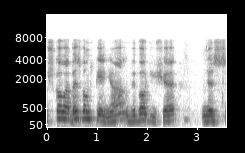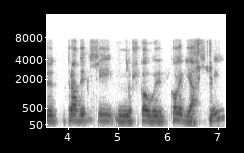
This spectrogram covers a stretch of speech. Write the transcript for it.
szkoła bez wątpienia wywodzi się z tradycji mm, szkoły kolegiackiej,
